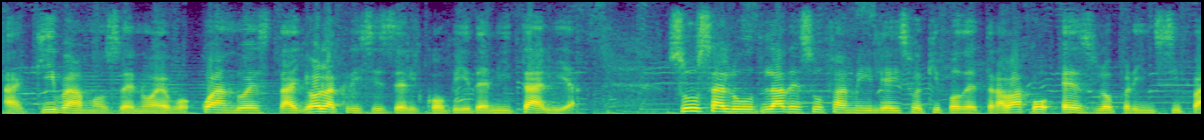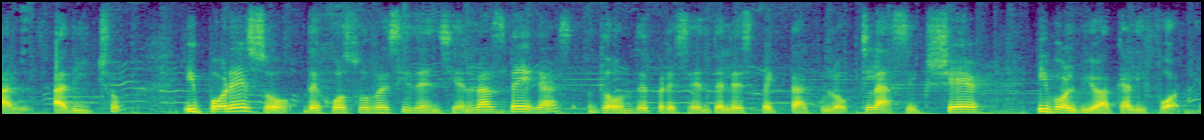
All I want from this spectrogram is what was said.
aquí vamos de nuevo, cuando estalló la crisis del COVID en Italia. Su salud, la de su familia y su equipo de trabajo es lo principal, ha dicho, y por eso dejó su residencia en Las Vegas, donde presenta el espectáculo Classic Cher, y volvió a California.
